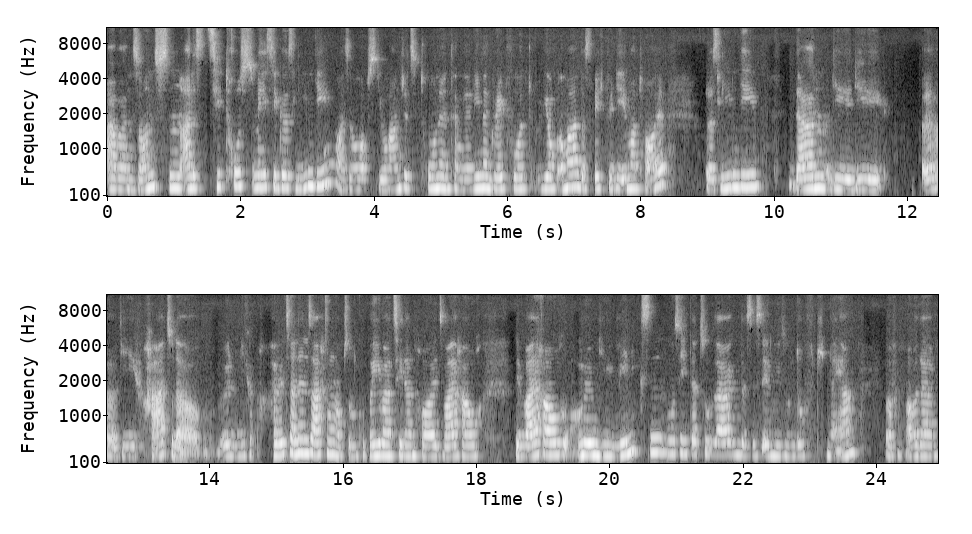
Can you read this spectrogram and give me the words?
Aber ansonsten alles Zitrusmäßiges lieben die. Also ob es die Orange, Zitrone, Tangerine, Grapefruit, wie auch immer, das riecht für die immer toll. Das lieben die. Dann die, die, äh, die Harz- oder die hölzernen Sachen, ob so ein Copaiba, Zedernholz, Weihrauch. Den Weihrauch mögen die wenigsten, muss ich dazu sagen. Das ist irgendwie so ein Duft, naja. Aber da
